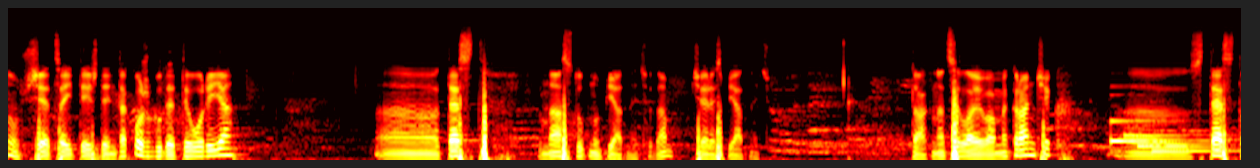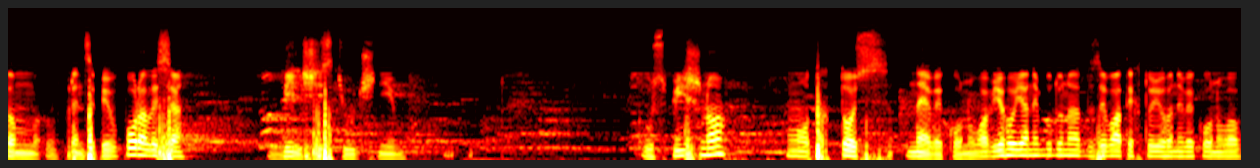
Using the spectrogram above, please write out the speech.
Ну, ще цей тиждень також буде теорія. Е, тест в наступну п'ятницю, да? через п'ятницю. Так, надсилаю вам екранчик. Е, з тестом, в принципі, впоралися. Більшість учнів успішно. От, хтось не виконував його, я не буду називати, хто його не виконував.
